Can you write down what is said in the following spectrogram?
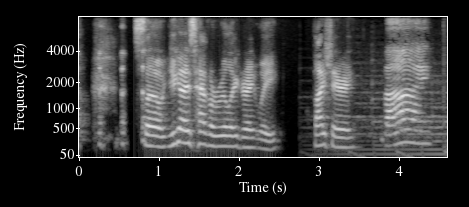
so you guys have a really great week. Bye, Sherry. Bye.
